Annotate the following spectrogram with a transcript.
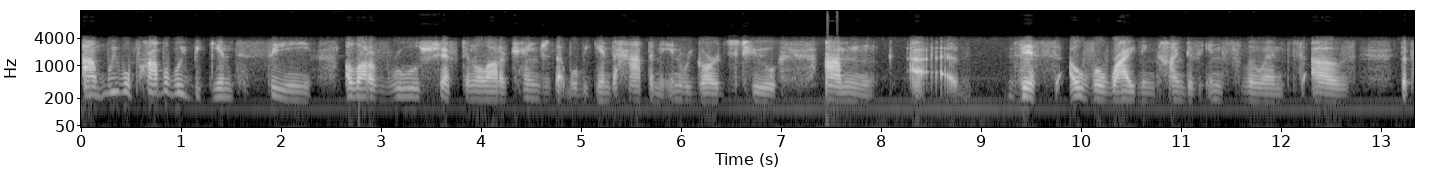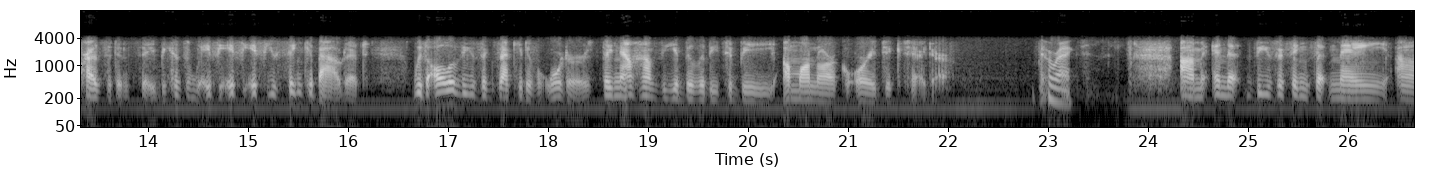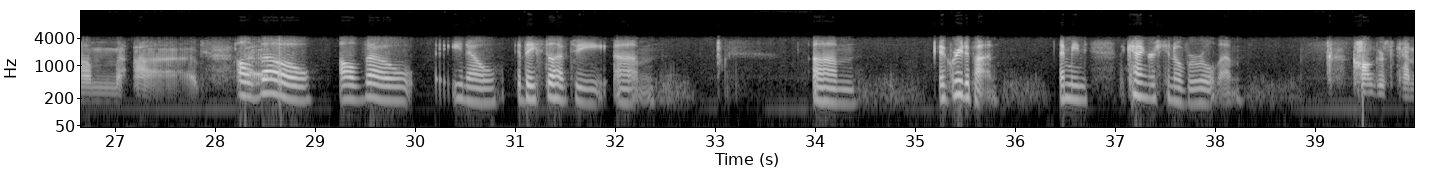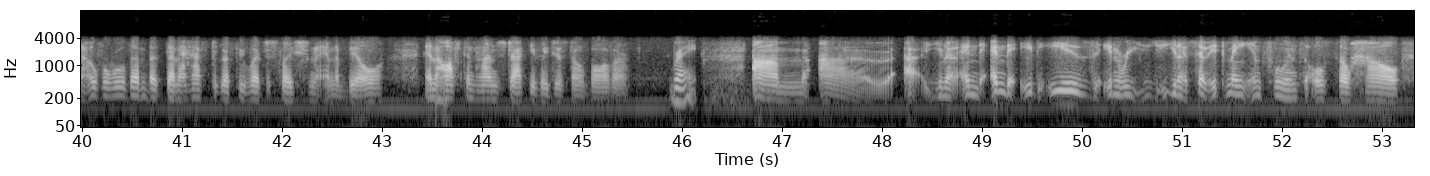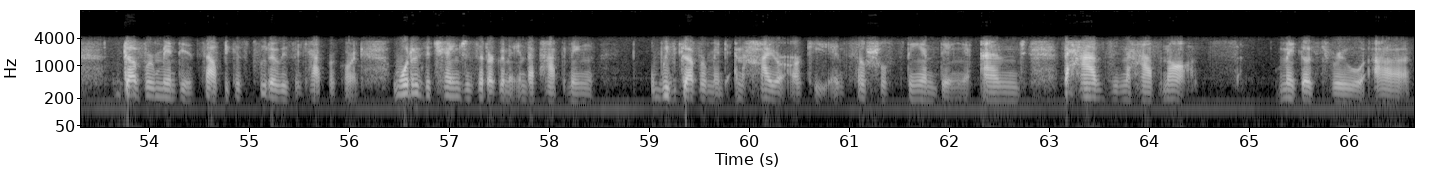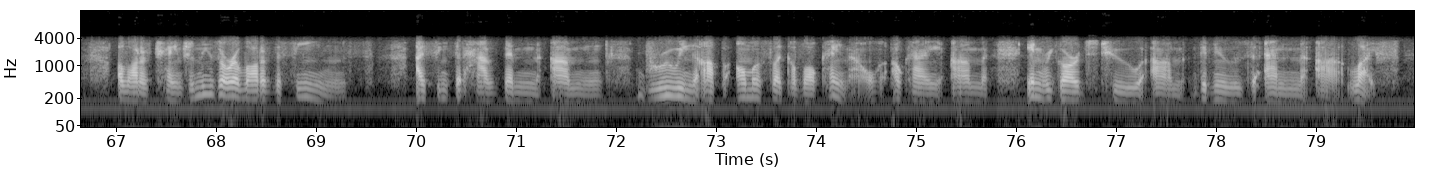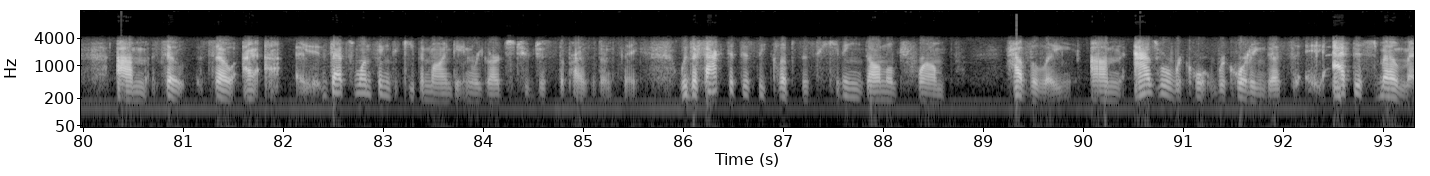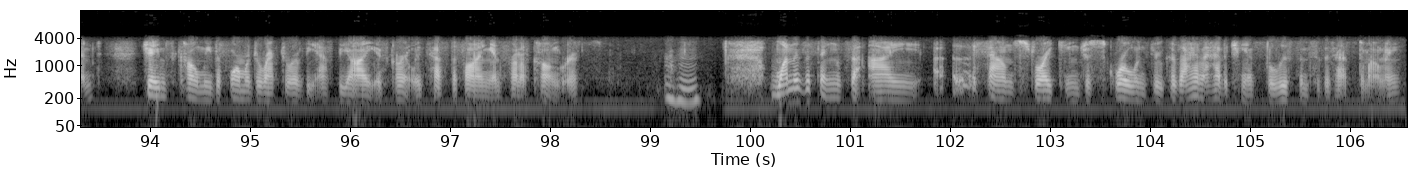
um, we will probably begin to see a lot of rules shift and a lot of changes that will begin to happen in regards to um, uh, this overriding kind of influence of the presidency. Because if if if you think about it, with all of these executive orders, they now have the ability to be a monarch or a dictator. Correct. Um, and that these are things that may. Um, uh, although, uh, although you know, they still have to be um, um, agreed upon. I mean, the Congress can overrule them. Congress can overrule them, but then it has to go through legislation and a bill. And oftentimes, Jacki, they just don't bother. Right um, uh, uh, you know, and and it is in re, you know, so it may influence also how government itself, because Pluto is in Capricorn, what are the changes that are going to end up happening with government and hierarchy and social standing and the haves and the have-nots may go through uh, a lot of change, and these are a lot of the themes I think that have been um, brewing up almost like a volcano. Okay, um, in regards to um, the news and uh, life. Um, so, so I, I, that's one thing to keep in mind in regards to just the presidency. With the fact that this eclipse is hitting Donald Trump heavily, um, as we're reco- recording this, at this moment, James Comey, the former director of the FBI, is currently testifying in front of Congress. Mhm. One of the things that I uh, found striking just scrolling through, because I haven't had a chance to listen to the testimony,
